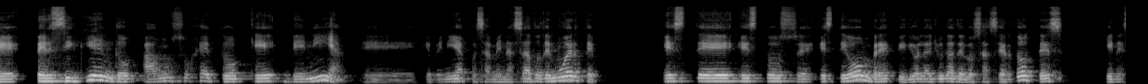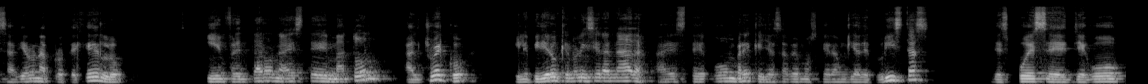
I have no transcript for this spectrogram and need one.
eh, persiguiendo a un sujeto que venía, eh, que venía pues amenazado de muerte. Este, estos, eh, este hombre pidió la ayuda de los sacerdotes, quienes salieron a protegerlo y enfrentaron a este matón, al chueco, y le pidieron que no le hiciera nada a este hombre, que ya sabemos que era un guía de turistas. Después llegó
